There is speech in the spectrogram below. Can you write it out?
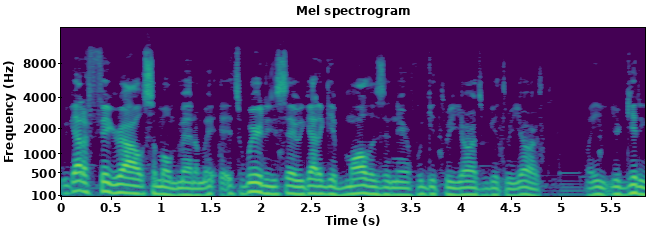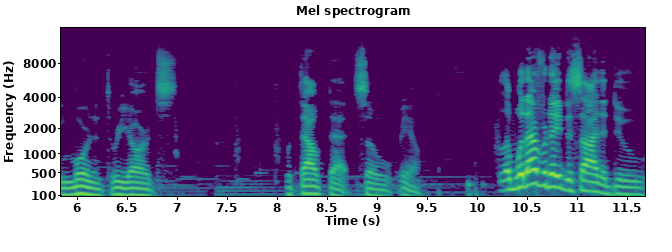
we got to figure out some momentum. It- It's weird to say we got to get Maulers in there. If we get three yards, we get three yards. You're getting more than three yards without that. So yeah, whatever they decide to do,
